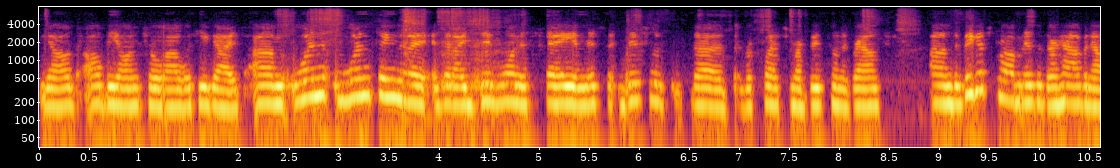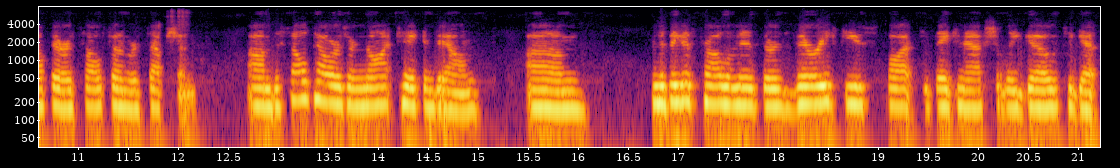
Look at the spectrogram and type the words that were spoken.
yeah, I'll, I'll be on for a while with you guys. Um, one, one thing that I, that I did want to say, and this, this was the, the request from our boots on the ground. Um, the biggest problem is that they're having out there is cell phone reception. Um, the cell towers are not taken down. Um, the biggest problem is there's very few spots that they can actually go to get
